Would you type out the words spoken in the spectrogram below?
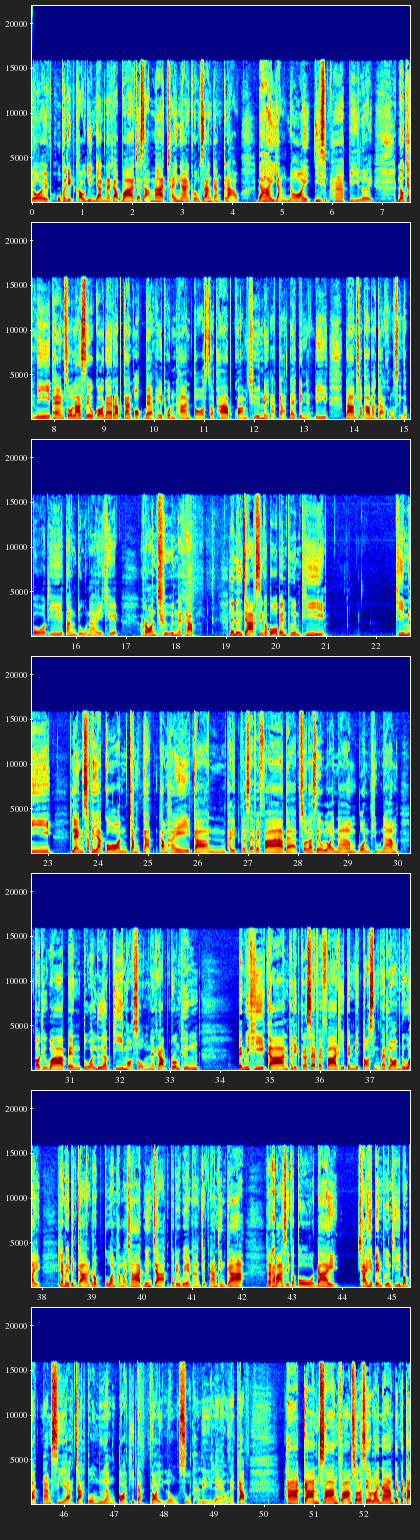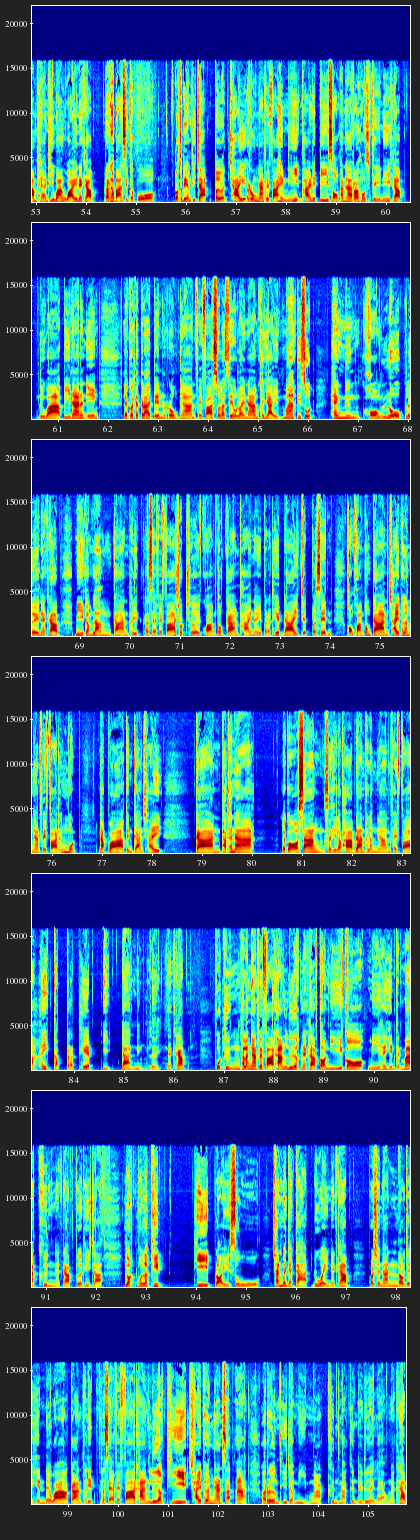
โดยผู้ผลิตเขายืนยันนะครับว่าจะสามารถใช้งานโครงสร้างดังกล่าว ได้อย่างน้อย 25 ปีเลย นอกจากนี้แผงโซลาร์เซลล์ก็ได้รับการออกแบบให้ทนทานต่อสภาพความชื้นในอากาศได้เป็นอย่างดี ตามสภาพอากาศของสิงคโปร์ที่ตั้งอยู่ในเขตร้อนชื้นนะครับ และเนื่องจากสิงคโปร์เป็นพื้นที่ที่มีแหล่งทรัพยากรจำกัดทำให้การผลิตกระแสไฟฟ้าแบบโซลาเซลล์ลอยน้ำบนผิวน้ำก็ถือว่าเป็นตัวเลือกที่เหมาะสมนะครับ รวมถึงเป็นวิธีการผลิตกระแสไฟฟ้าที่เป็นมิตรต่อสิ่งแวดล้อมด้วย และไม่เป็นการรบกวนธรรมชาติเนื่องจากบริเวณอ่างเก็บน้ำเทงก้า รัฐบาลสิงคโปร์ได้ ใช้ให้เป็นพื้นที่บำบัดน้ำเสียจากตัวเมืองก่อนที่จะปล่อยลงสู่ทะเลแล้วนะครับ หากการสร้างฟาร์มโซลาร์เซลล์ลอยน้ำเป็นไปตามแผนที่วางไว้นะครับ รัฐบาลสิงคโปร์ก็เตรียมที่จะเปิดใช้โรงงานไฟฟ้าแห่งนี้ภายในปี 2564 นี้ครับ หรือว่าปีหน้านั่นเอง แล้วก็จะกลายเป็นโรงงานไฟฟ้าโซลาร์เซลล์ลอยน้ำขยายมากที่สุด แห่งหนึ่งของโลกเลยนะครับ มีกำลังการผลิตกระแสไฟฟ้าชดเชยความต้องการภายในประเทศได้ 7%ของความต้องการใช้พลังงานไฟฟ้าทั้งหมด นับว่าเป็นการใช้การพัฒนา แล้วก็สร้างเสถียรภาพด้านพลังงานไฟฟ้าให้กับประเทศอีกด้านหนึ่งเลยนะครับพูดถึงพลังงานไฟฟ้าทางเลือกนะครับ ตอนนี้ก็มีให้เห็นกันมากขึ้นนะครับ เพื่อที่จะลดมลพิษที่ปล่อยสู่ ชั้นบรรยากาศด้วยนะครับ เพราะฉะนั้นเราจะเห็นได้ว่าการผลิตกระแสไฟฟ้าทางเลือกที่ใช้พลังงานสะอาด เริ่มที่จะมีมากขึ้นมากขึ้นเรื่อยๆ แล้วนะครับ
